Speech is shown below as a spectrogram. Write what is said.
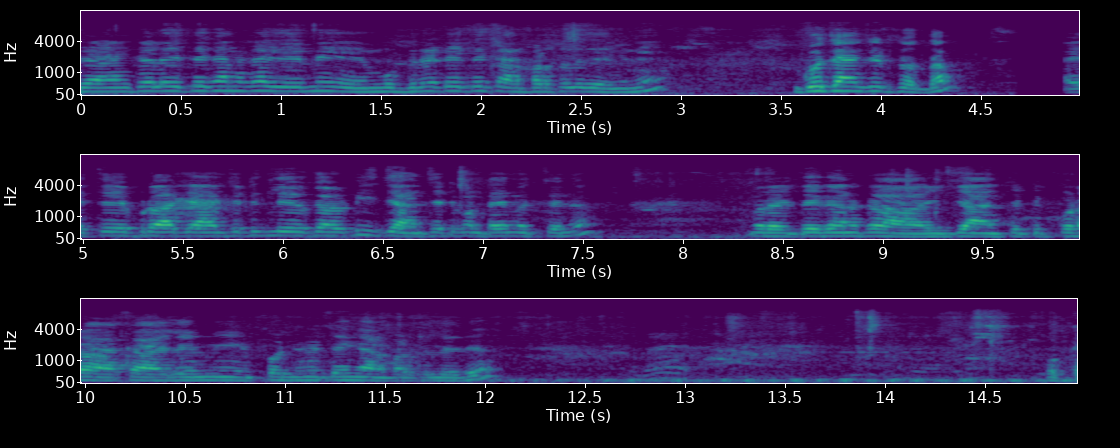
జాంకాయలు అయితే కనుక ఏమి ముగ్గునట్టు అయితే కనపడతలేదు ఏమిని ఇంకో జాన్ చెట్టు చూద్దాం. అయితే ఇప్పుడు ఆ జాన్ చెట్టుకి లేవు కాబట్టి ఈ జాన్ చెట్టుకి ఉంటాయని వచ్చాను. మరి అయితే కనుక ఈ జాన్ చెట్టుకి కూడా కాయలు ఏమి పొందినట్టు ఏం కనపడతలేదు. ఒక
